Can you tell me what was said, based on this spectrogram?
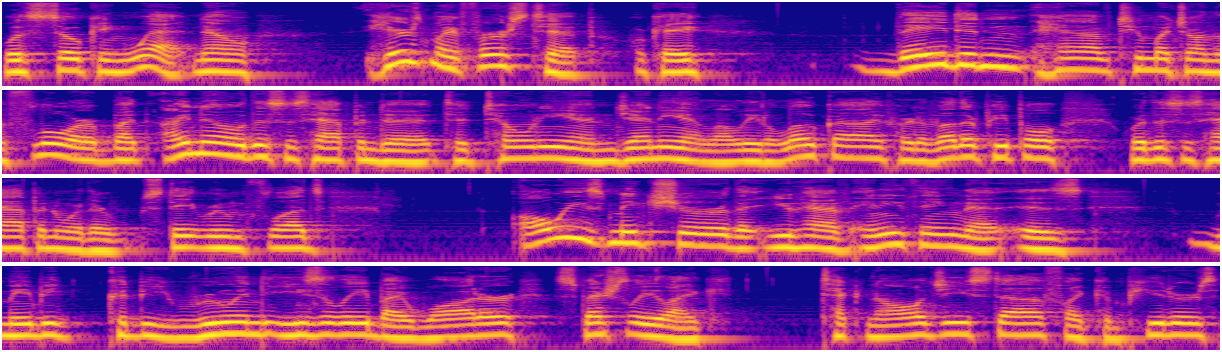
was soaking wet. Now, here's my first tip, okay? They didn't have too much on the floor, but I know this has happened to, to Tony and Jenny at La Lita Loca. I've heard of other people where this has happened, where their stateroom floods. Always make sure that you have anything that is maybe could be ruined easily by water, especially like technology stuff like computers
